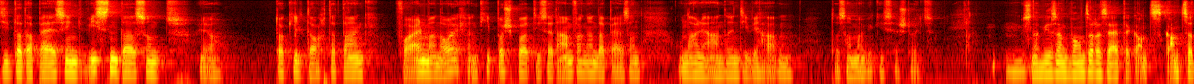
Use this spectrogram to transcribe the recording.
die da dabei sind, wissen das. Und ja, da gilt auch der Dank vor allem an euch, an Kippersport, die seit Anfang an dabei sind und alle anderen, die wir haben. Da sind wir wirklich sehr stolz. Müssen wir sagen, von unserer Seite ganz, ganz ein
